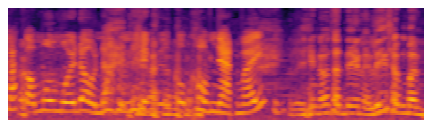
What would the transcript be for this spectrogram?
chắc có mua muối đầu năm nên cũng không nhạt mấy. nhiên nói thanh niên lại liếc sang mình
